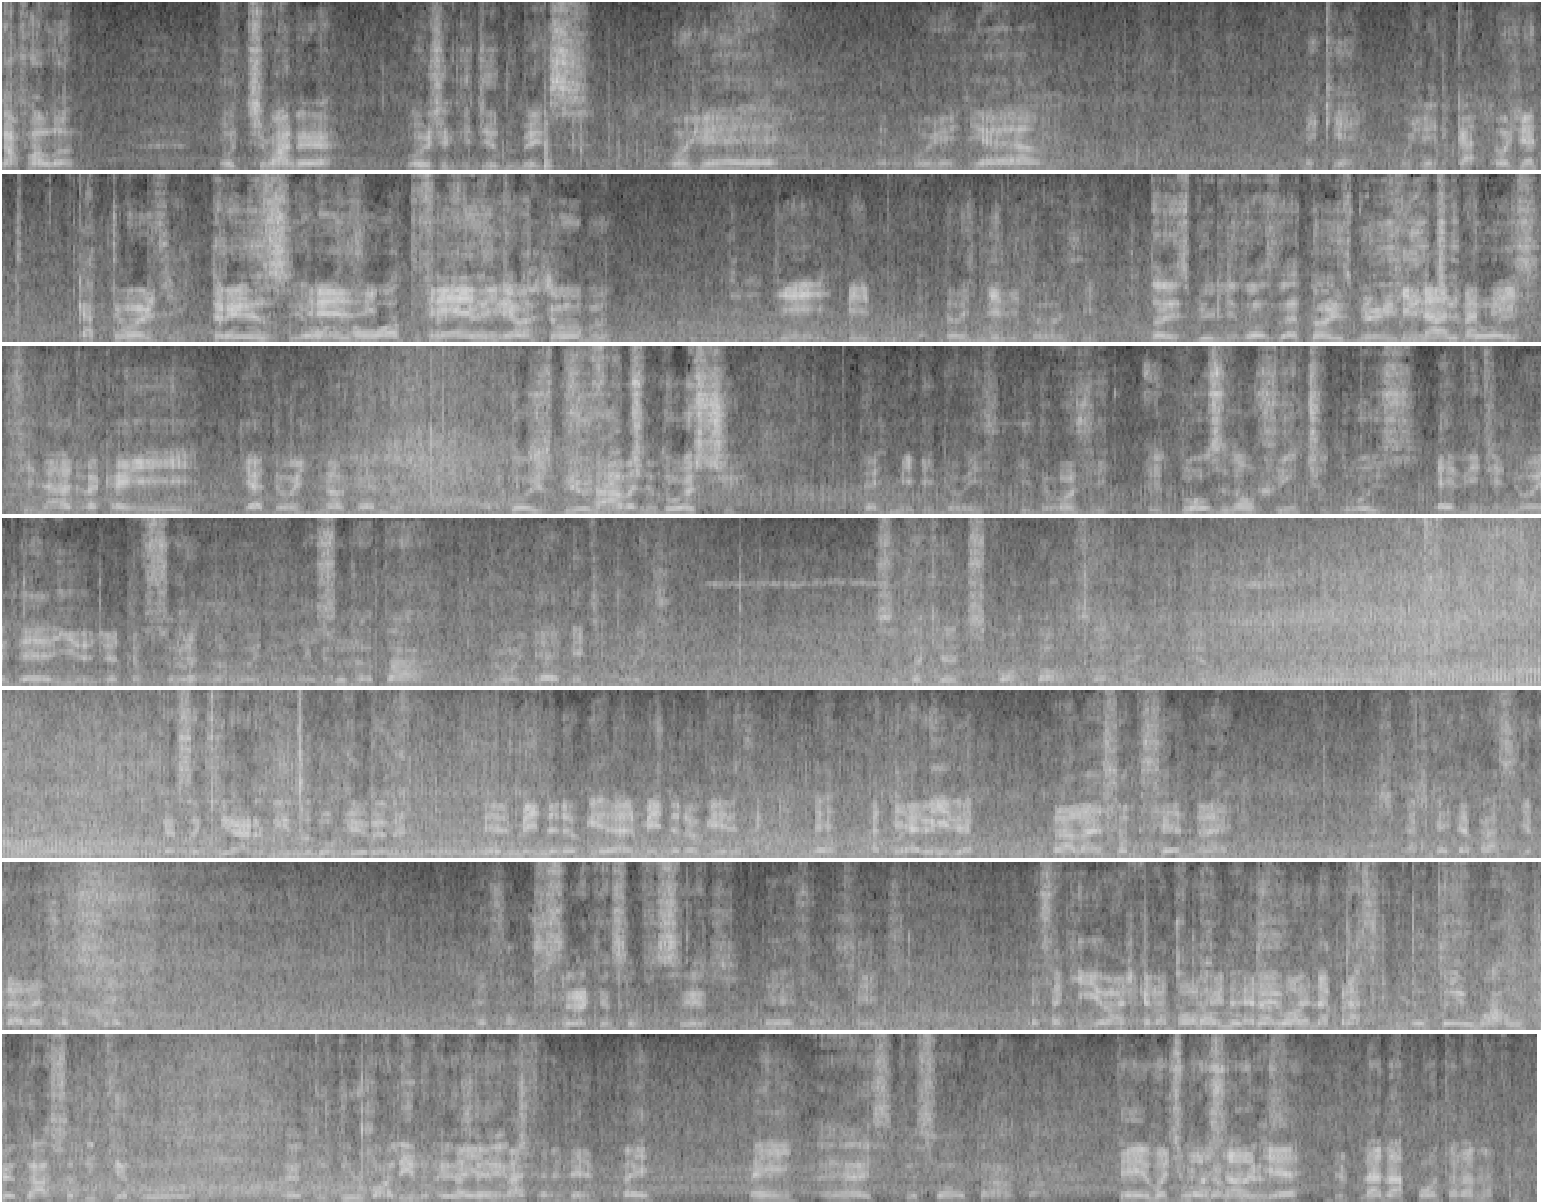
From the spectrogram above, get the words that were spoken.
Tá falando. Ô Timané, hoje é que dia do mês? Hoje é. Hoje é dia. Como é que é? Hoje é, de hoje é 14. 13, 13, ontem foi 13 de outubro de, de, de 2012. 2012, é Finado vai, cair, 2022. finado vai cair dia 2 de novembro. 2022, tio. 2002. E 12. E 12 não, 22. É 22, é, eu já tô, já tô doido. O Já senhor já tá... doido, é 22. Você tá querendo descontar um sono aí de medo. Essa aqui é Armindo Nogueira, né? Arminda Nogueira, Arminda Nogueira, essa aqui. É, até ali, Entendi. né? Pra lá é São Vicente, não é? Acho, acho que aí da pracinha pra lá é São Vicente. É São Vicente. Será que é São Vicente? É, São Vicente. Essa aqui eu acho que ela morre, Não, não ela tem- morre na pracinha. Não tem uma- um pedaço ali que é do... É do Durvalino Aí, aí, Rezende? passando dele. Aí. É, esse pessoal tá... tá... Tem, eu vou te mostrar onde é. Lá na ponta, lá na frente.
